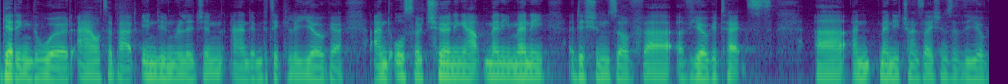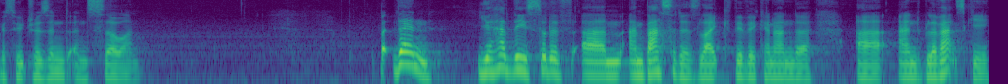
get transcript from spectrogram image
getting the word out about Indian religion and in particular yoga, and also churning out many, many editions of, uh, of yoga texts uh, and many translations of the Yoga Sutras and, and so on. But then you had these sort of um, ambassadors like Vivekananda uh, and Blavatsky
